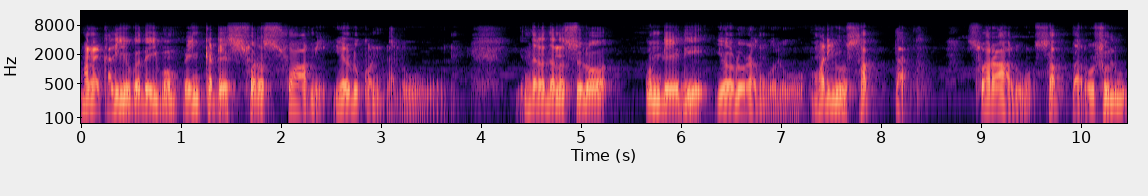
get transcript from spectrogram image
మన కలియుగ దైవం వెంకటేశ్వర స్వామి ఏడు కొండలు. ఇంద్రధనస్సులో ఉండేది ఏడు రంగులు మరియు సప్త స్వరాలు సప్త ఋషులు.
